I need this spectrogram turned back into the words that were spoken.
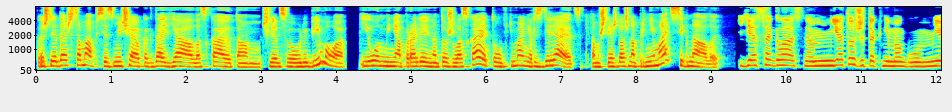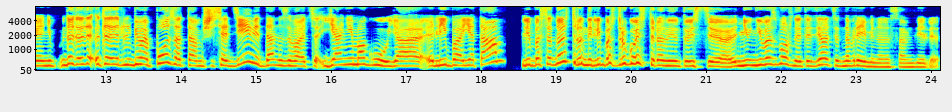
Потому что я даже сама себе замечаю, когда я ласкаю там член своего любимого, и он меня параллельно тоже ласкает, то внимание разделяется, потому что я же должна принимать сигналы, я согласна, я тоже так не могу. Мне не... Это, это, это любимая поза, там, 69, да, называется. Я не могу, я либо я там, либо с одной стороны, либо с другой стороны. То есть э, не, невозможно это делать одновременно на самом деле.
